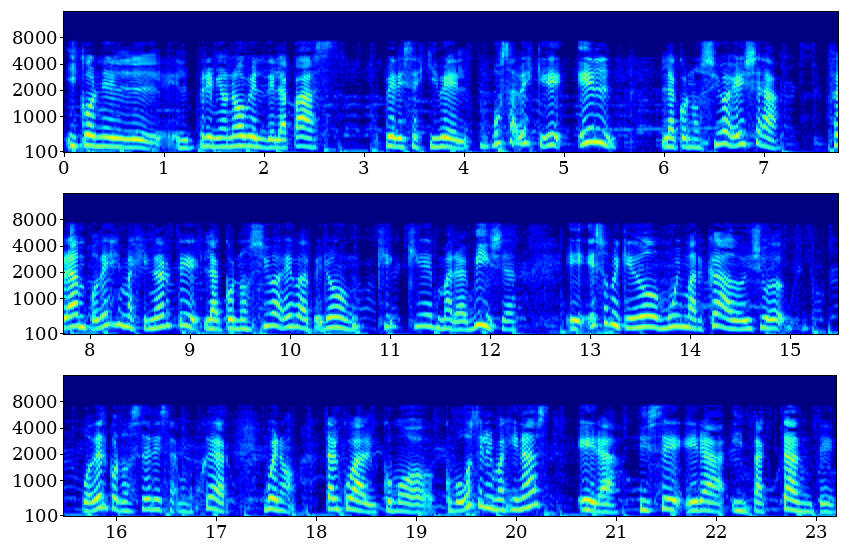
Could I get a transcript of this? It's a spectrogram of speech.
Y con el, Premio Nobel de la Paz, Pérez Esquivel. ¿Vos sabés que él la conoció a ella? Fran, ¿podés imaginarte? La conoció a Eva Perón. ¡Qué, qué maravilla! Eh, eso me quedó muy marcado y yo poder conocer esa mujer. Bueno, tal cual, como, como vos te lo imaginás, era, dice, era impactante,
